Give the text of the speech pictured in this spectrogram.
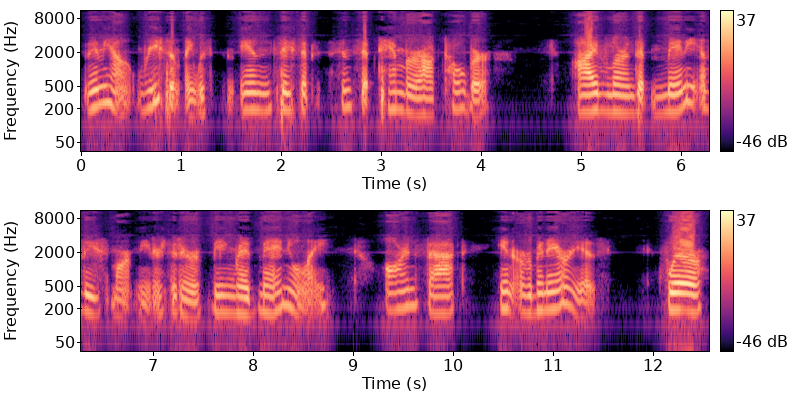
But Anyhow, recently, in say since September, October, I've learned that many of these smart meters that are being read manually are in fact in urban areas where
